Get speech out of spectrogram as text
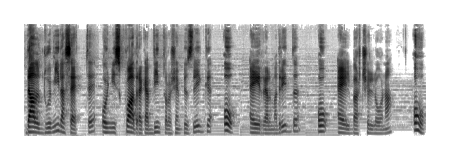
Dal 2007 ogni squadra che ha vinto la Champions League o è il Real Madrid o è il Barcellona o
